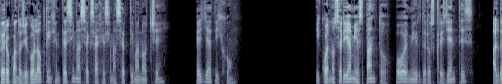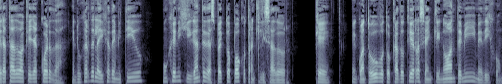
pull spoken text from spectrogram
Pero cuando llegó la octingentésima sexagésima séptima noche, ella dijo ¿Y cuál no sería mi espanto, oh emir de los creyentes, al ver atado a aquella cuerda, en lugar de la hija de mi tío, un genio gigante de aspecto poco tranquilizador, que, en cuanto hubo tocado tierra, se inclinó ante mí y me dijo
